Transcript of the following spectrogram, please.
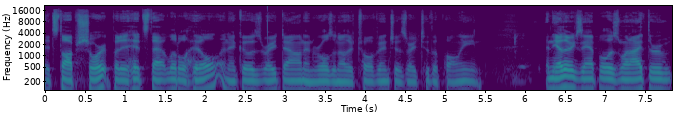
It stops short, but it hits that little hill and it goes right down and rolls another 12 inches right to the Pauline. And the other example is when I threw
